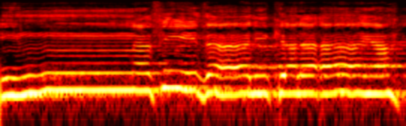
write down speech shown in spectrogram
إن في ذلك لآية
